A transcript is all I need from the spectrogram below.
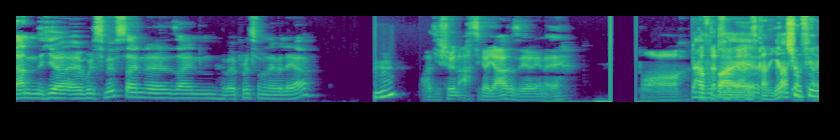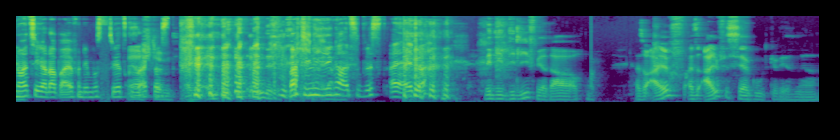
Dann hier äh, Will Smith, sein, äh, sein äh, Prince von Bel Air. Mhm. Oh, die schönen 80er-Jahre-Serien, ey. Boah, Ja, das wobei, jetzt da ist schon viel ein. 90er dabei, von dem musst du jetzt Ja, gesagt hast. stimmt. Also Ende, Ende. Mach dich nicht jünger, als du bist. Äh, älter. nee, die, die liefen ja da auch noch. Also Alf, also Alf ist sehr gut gewesen, ja.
